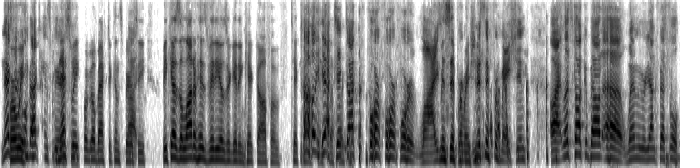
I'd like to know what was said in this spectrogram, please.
Next For a week, week. going back to conspiracy. Next week we'll go back to conspiracy because a lot of his videos are getting kicked off of TikTok. Oh yeah, stuff like. TikTok for for for lies, for Misinformation. misinformation. All right, let's talk about uh when we were young festival.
